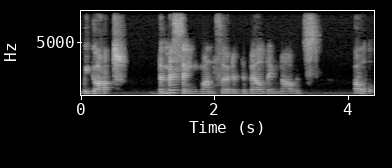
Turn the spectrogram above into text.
we got the missing one third of the building. Now it's all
